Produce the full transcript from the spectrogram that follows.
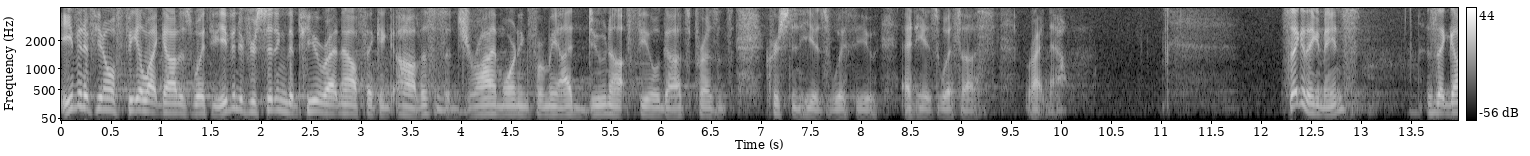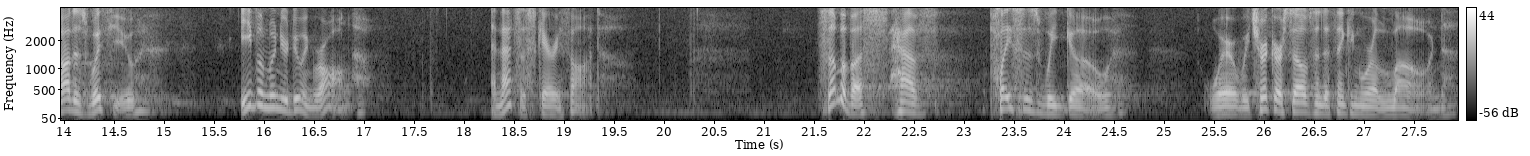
even if you don't feel like God is with you, even if you're sitting in the pew right now thinking, oh, this is a dry morning for me, I do not feel God's presence, Christian, He is with you and He is with us right now. Second thing it means is that God is with you even when you're doing wrong. And that's a scary thought. Some of us have places we go where we trick ourselves into thinking we're alone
